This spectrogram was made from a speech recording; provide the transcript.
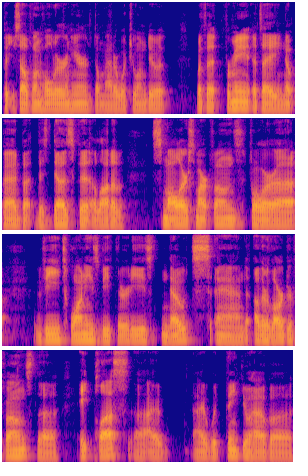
put your cell phone holder in here. Don't matter what you want to do it with it. For me, it's a notepad, but this does fit a lot of smaller smartphones for uh, V20s, V30s, Notes, and other larger phones. The 8 Plus, uh, I I would think you'll have a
